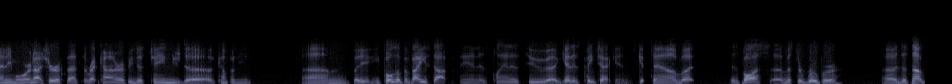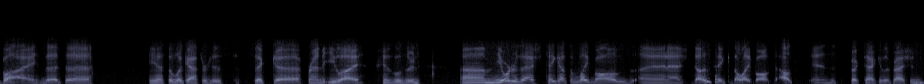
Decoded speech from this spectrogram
anymore. Not sure if that's a retcon or if he just changed uh, companies. Um, but he, he pulls up at value stop, and his plan is to uh, get his paycheck and skip town. But his boss, uh, Mr. Roper, uh, does not buy that. Uh, he has to look after his sick uh, friend Eli, his lizard. Um, he orders Ash to take out some light bulbs, and Ash does take the light bulbs out in spectacular fashion.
